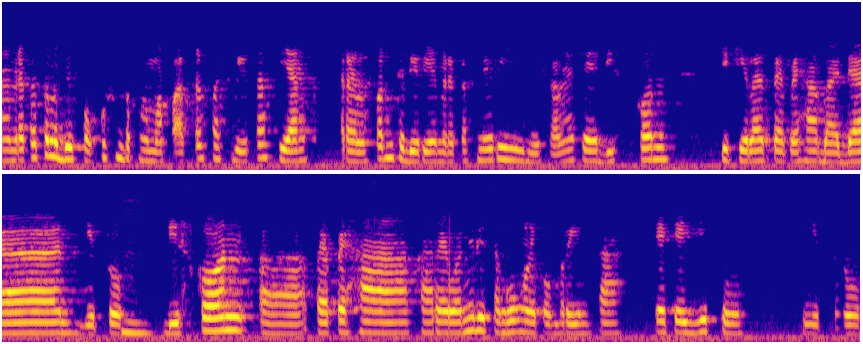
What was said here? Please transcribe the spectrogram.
Nah mereka tuh lebih fokus untuk memanfaatkan fasilitas yang relevan ke diri mereka sendiri, misalnya kayak diskon cicilan PPH badan gitu, hmm. diskon uh, eh, PPH karyawannya ditanggung oleh pemerintah, kayak kayak gitu, gitu.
